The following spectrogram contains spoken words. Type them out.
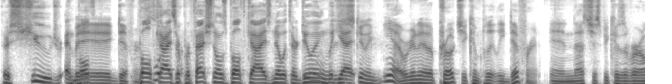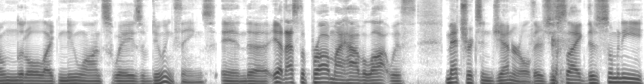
There's huge and Big both difference. both guys are professionals, both guys know what they're doing, We're but yet just gonna yeah we're gonna approach it completely different and that's just because of our own little like nuance ways of doing things and uh, yeah that's the problem i have a lot with metrics in general there's just like there's so many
